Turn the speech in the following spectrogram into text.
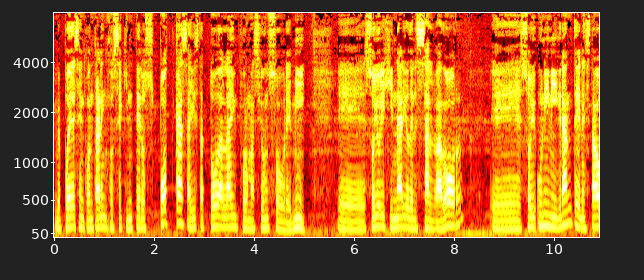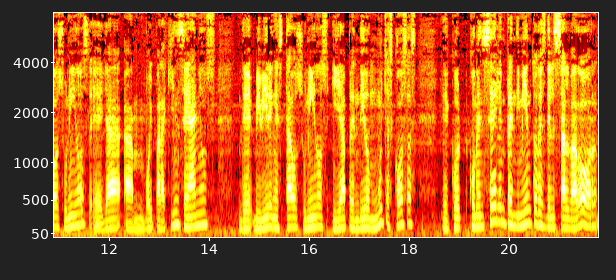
Me puedes encontrar en José Quinteros Podcast. Ahí está toda la información sobre mí. soy originario del Salvador. soy un inmigrante en Estados Unidos. ya voy para 15 años de vivir en Estados Unidos y he aprendido muchas cosas eh, comencé el emprendimiento desde El Salvador,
